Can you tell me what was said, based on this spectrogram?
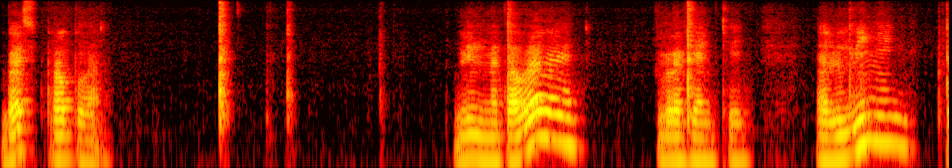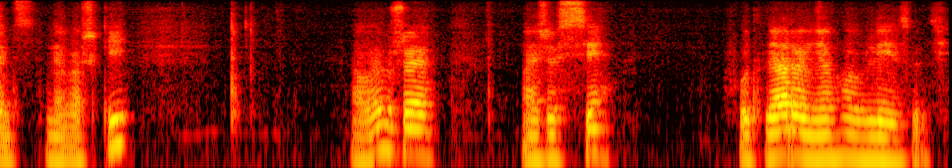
без проблем. Він металевий, легенький алюміній, в принципі, не важкий. Але вже майже всі футляри в нього влізуть.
